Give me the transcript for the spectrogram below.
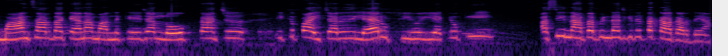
ਮਾਨ ਸਾਹਿਬ ਦਾ ਕਹਿਣਾ ਮੰਨ ਕੇ ਜਾਂ ਲੋਕਾਂ 'ਚ ਇੱਕ ਭਾਈਚਾਰੇ ਦੀ ਲਹਿਰ ਉੱਠੀ ਹੋਈ ਹੈ, ਕਿਉਂਕਿ ਅਸੀਂ ਨਾ ਤਾਂ ਪਿੰਡਾਂ 'ਚ ਕਿਤੇ ਧੱਕਾ ਕਰਦੇ ਆ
